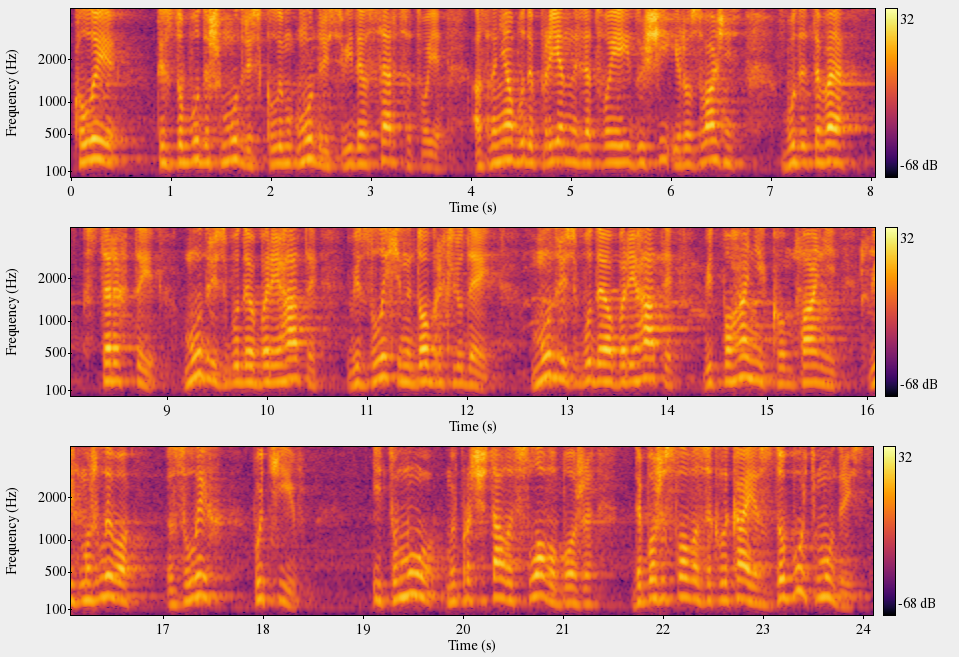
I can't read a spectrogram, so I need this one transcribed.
коли ти здобудеш мудрість, коли мудрість війде в серце твоє, а знання буде приємне для твоєї душі, і розважність буде тебе стерегти. Мудрість буде оберігати від злих і недобрих людей. Мудрість буде оберігати від поганій компанії, від, можливо, злих путів. І тому ми прочитали Слово Боже, де Боже Слово закликає: здобудь мудрість,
